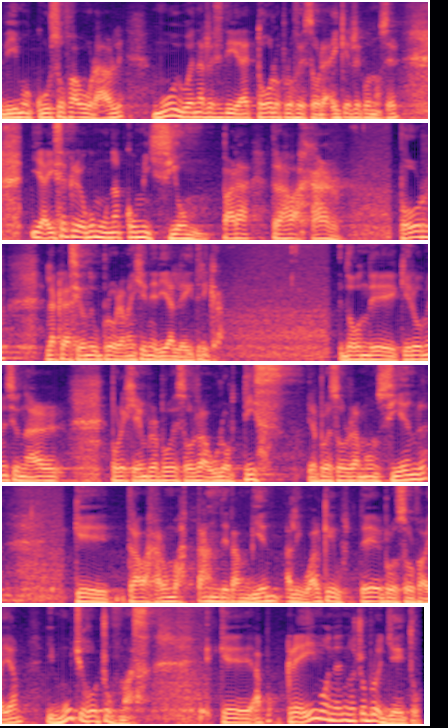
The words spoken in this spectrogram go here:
dimos curso favorable, muy buena receptividad de todos los profesores, hay que reconocer. Y ahí se creó como una comisión para trabajar por la creación de un programa de ingeniería eléctrica, donde quiero mencionar, por ejemplo, al profesor Raúl Ortiz y al profesor Ramón Siembra, que trabajaron bastante también, al igual que usted, profesor Fabián, y muchos otros más, que creímos en nuestro proyecto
